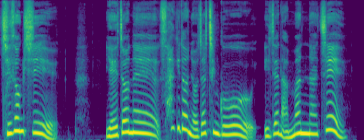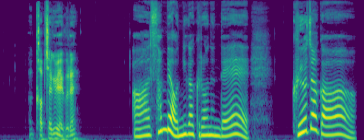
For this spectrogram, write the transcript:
지성 씨, 예전에 사귀던 여자친구 이젠 안 만나지? 갑자기 왜 그래? 아, 선배 언니가 그러는데 그 여자가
